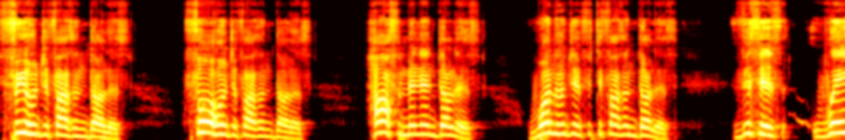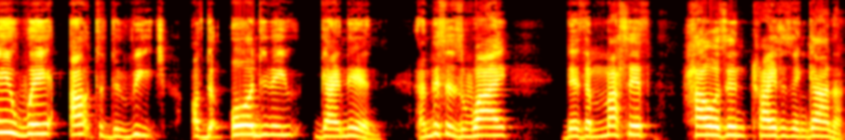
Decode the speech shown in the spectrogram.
$300,000, $400,000, half a million dollars, $150,000. This is way, way out of the reach of the ordinary Ghanaian. And this is why there's a massive housing crisis in Ghana,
